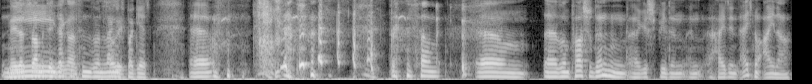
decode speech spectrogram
Nee, das war mit den das Dingern. ist in so ein Sorry. langes Baguette. Ähm, das, das haben ähm, äh, so ein paar Studenten äh, gespielt in, in Heide, eigentlich nur einer.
